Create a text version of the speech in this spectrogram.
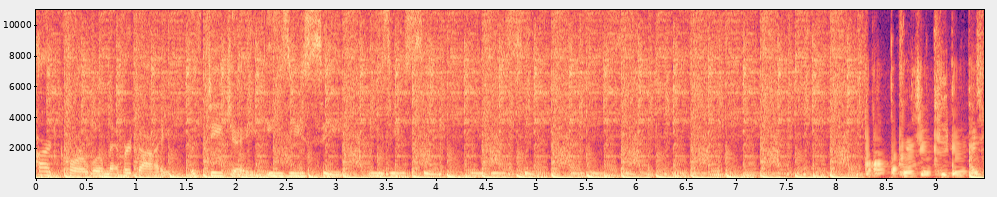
Hardcore will never die with DJ Easy C. Easy C. Easy C. The Earth's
